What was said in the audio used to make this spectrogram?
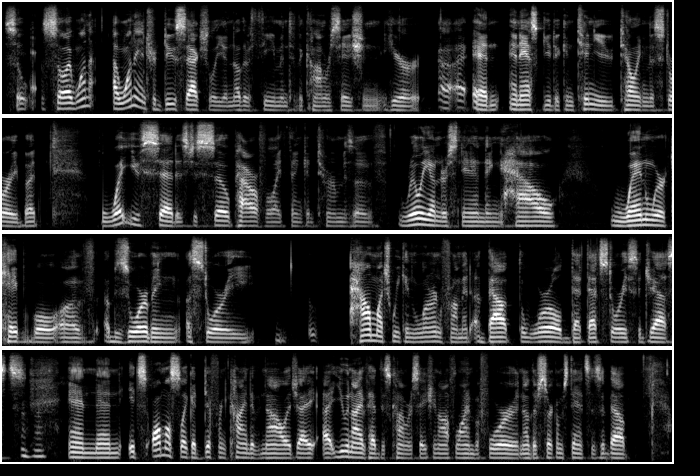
So, so I want I want to introduce actually another theme into the conversation here, uh, and and ask you to continue telling the story. But what you've said is just so powerful, I think, in terms of really understanding how when we're capable of absorbing a story, how much we can learn from it about the world that that story suggests hmm and then it's almost like a different kind of knowledge. I, I, you and I have had this conversation offline before in other circumstances about.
